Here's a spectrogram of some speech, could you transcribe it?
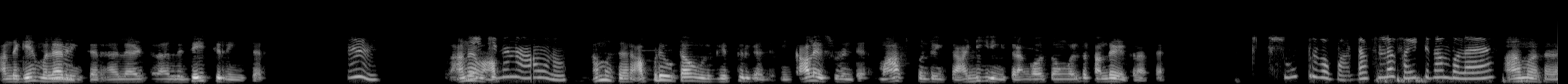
அந்த கேம் விளையாடுறீங்க சார் அதுல அதுல ஜெயிச்சிடுறீங்க சார் ஆனா ஆமா சார் அப்படி விட்டா உங்களுக்கு கெத்து இருக்காது. நீங்க காலேஜ் ஸ்டூடெண்ட் மாஸ் பண்றீங்க சார் அடிக்கிறீங்க சார் அங்க ஒருத்தவங்கள்ட்ட சண்டை எடுக்கிறான் சார் சூப்பர்ப்பா படம் ஃபுல்லா ஃபைட்டு தான் போல. ஆமா சார்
